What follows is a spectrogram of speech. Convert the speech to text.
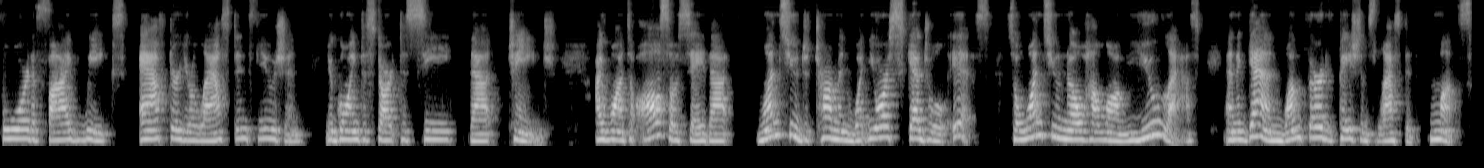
four to five weeks after your last infusion, you're going to start to see that change. I want to also say that once you determine what your schedule is, so once you know how long you last, and again, one third of patients lasted months,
